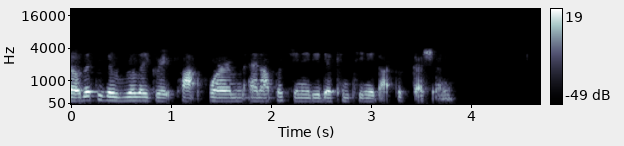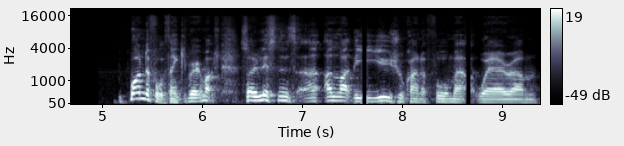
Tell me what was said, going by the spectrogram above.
So this is a really great platform and opportunity to continue that discussion. Wonderful, thank you very much. So, listeners, uh, unlike the usual kind of format where um,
